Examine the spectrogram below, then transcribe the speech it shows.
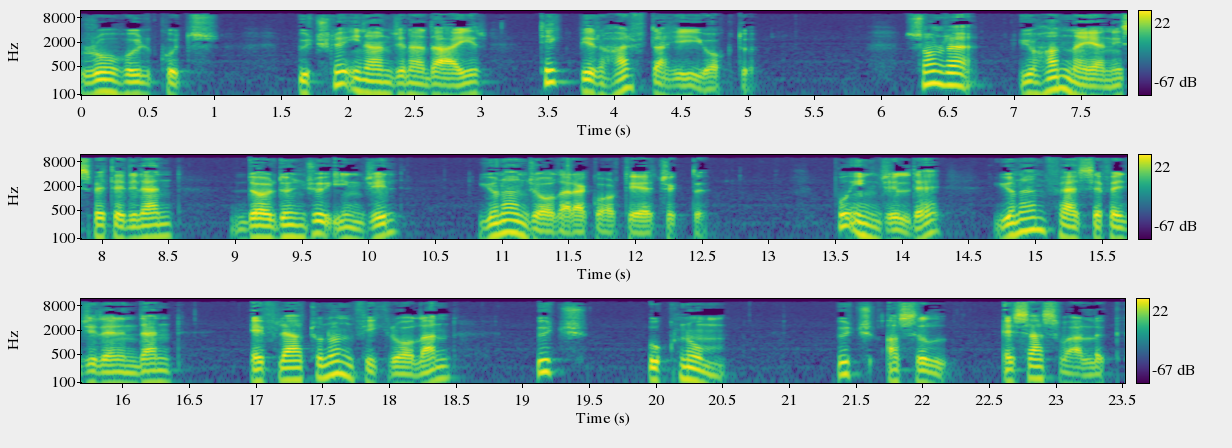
ruhul kuds üçlü inancına dair tek bir harf dahi yoktu. Sonra Yuhanna'ya nispet edilen dördüncü İncil Yunanca olarak ortaya çıktı. Bu İncil'de Yunan felsefecilerinden Eflatun'un fikri olan üç uknum, üç asıl esas varlık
